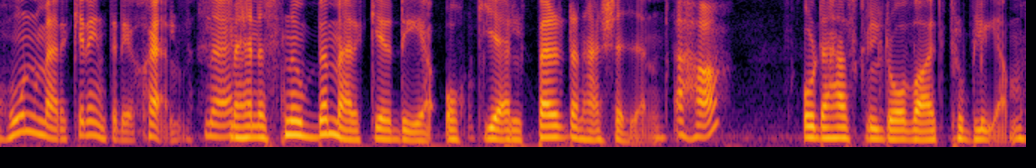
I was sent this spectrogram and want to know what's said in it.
Hon märker inte det själv Nej. men hennes snubbe märker det och hjälper den här tjejen. Jaha. Och det här skulle då vara ett problem.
